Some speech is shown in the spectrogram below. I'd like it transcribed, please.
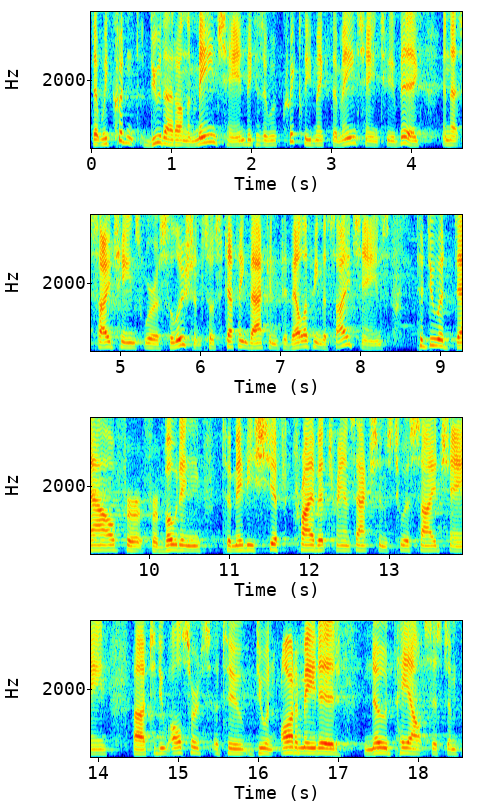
that we couldn't do that on the main chain because it would quickly make the main chain too big and that side chains were a solution. So stepping back and developing the side chains to do a DAO for, for voting, to maybe shift private transactions to a side chain, uh, to do all sorts, uh, to do an automated node payout system.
